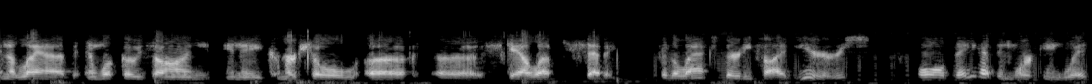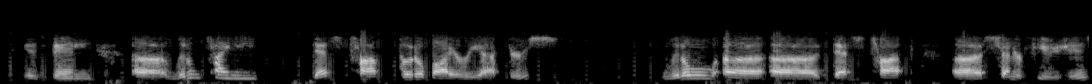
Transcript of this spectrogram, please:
in a lab and what goes on in a commercial uh, uh, scale up setting. For the last 35 years, all they have been working with has been uh, little tiny desktop photobioreactors, little uh, uh, desktop uh, centrifuges,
